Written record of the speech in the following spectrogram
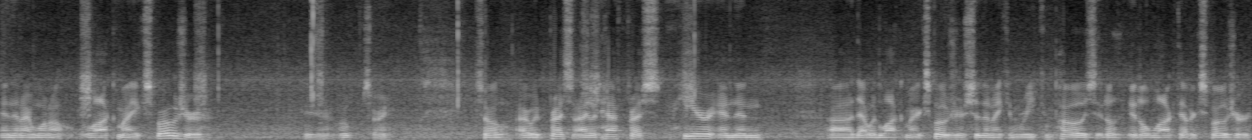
and then I want to lock my exposure, oh, sorry. So I would press, I would half press here and then uh, that would lock my exposure so then I can recompose. It'll, it'll lock that exposure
